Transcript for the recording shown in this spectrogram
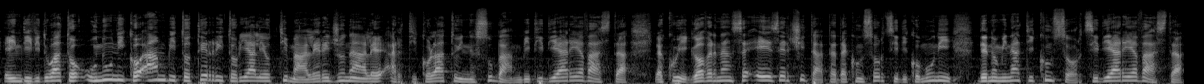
è individuato un unico ambito territoriale ottimale regionale articolato in subambiti di area vasta, la cui governance è esercitata da consorzi di comuni denominati consorzi di area vasta.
